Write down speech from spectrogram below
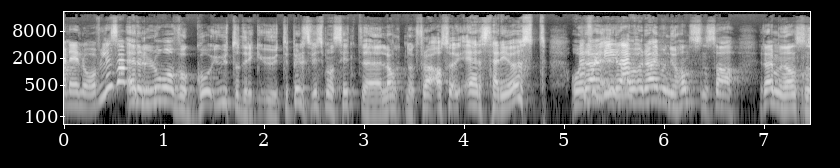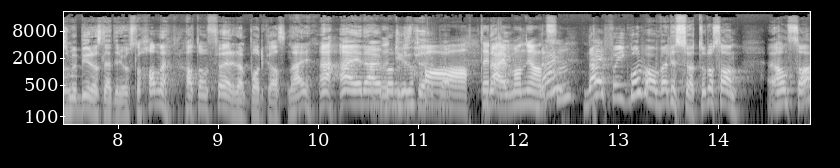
er det lov, liksom? er det lov å gå ut og drikke utepils hvis man sitter langt nok fra? Altså, Er det seriøst? Og, og Raymond Johansen sa Raymond Johansen som er byrådsleder i Oslo, han har hatt ham før i den podkasten her. Hei, Raymond, du hater Raymond Johansen? Nei, nei, for i går var han veldig søt, og da sa han Han sa,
